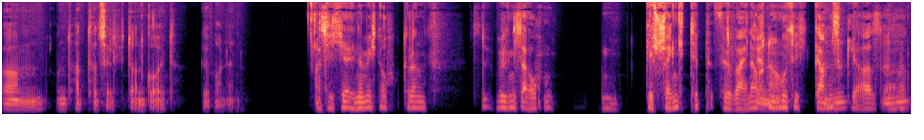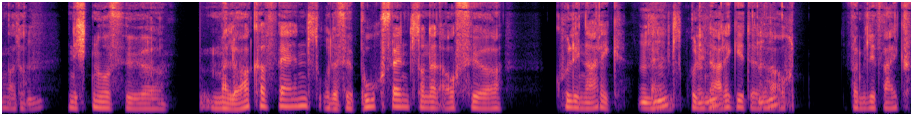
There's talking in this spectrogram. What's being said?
ähm, und hat tatsächlich dann Gold gewonnen. Also ich erinnere mich noch dran, übrigens auch ein- Geschenktipp für Weihnachten, Genau. muss ich ganz Mhm. klar sagen. Mhm. Also Mhm. nicht nur für Mallorca-Fans oder für Buchfans, sondern auch für Kulinarik-Fans. Mhm. Kulinarik geht ja Mhm. auch Familie Feig,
